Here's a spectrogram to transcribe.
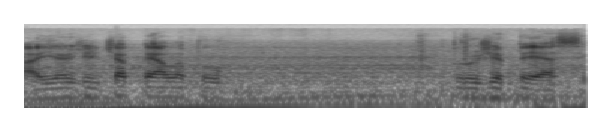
aí a gente apela pro, pro GPS.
